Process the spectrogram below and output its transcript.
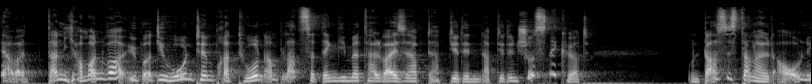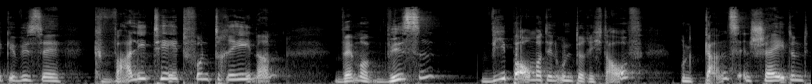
Ja, aber dann jammern wir über die hohen Temperaturen am Platz. Da denke ich mir teilweise, habt, habt, ihr den, habt ihr den Schuss nicht gehört? Und das ist dann halt auch eine gewisse Qualität von Trainern, wenn wir wissen, wie bauen wir den Unterricht auf und ganz entscheidend,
